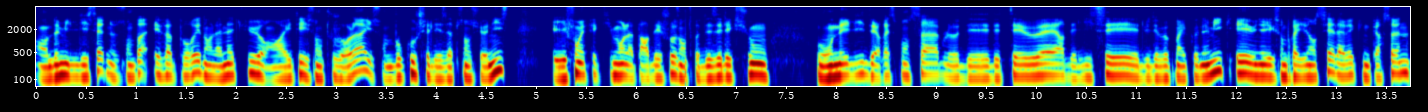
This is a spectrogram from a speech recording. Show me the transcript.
en 2017 ne sont pas évaporés dans la nature. En réalité, ils sont toujours là, ils sont beaucoup chez les abstentionnistes, et ils font effectivement la part des choses entre des élections où on élit des responsables des, TER, des lycées et du développement économique, et une élection présidentielle avec une personne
